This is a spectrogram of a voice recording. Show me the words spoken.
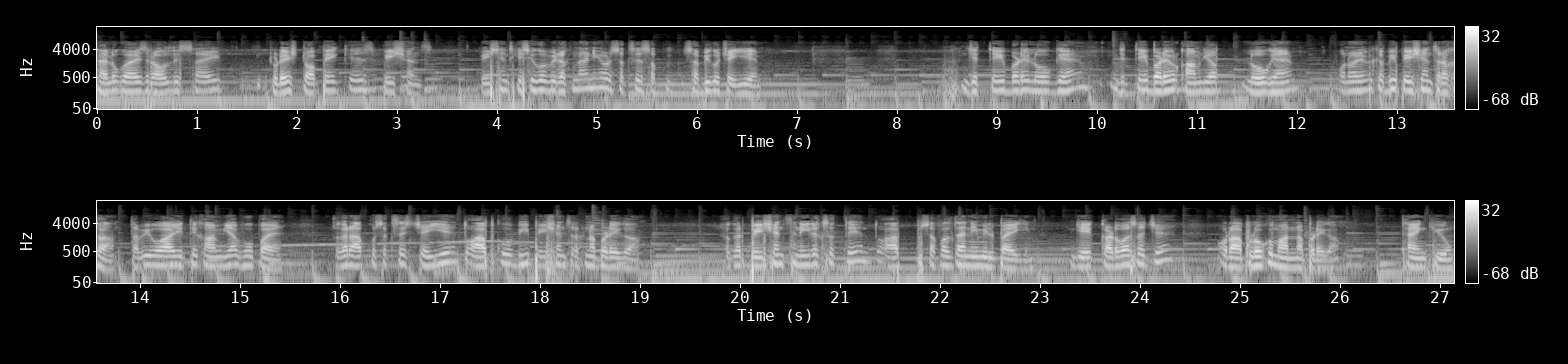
Hello guys Rahul this side today's topic is patience patience किसी को भी रखना नहीं और सक्सेस सब, सभी को चाहिए। जितने बड़े लोग हैं, जितने बड़े और कामयाब लोग हैं, उन्होंने भी कभी पेशेंस रखा, तभी वो आज इतने कामयाब हो पाए। अगर आपको सक्सेस चाहिए तो आपको भी पेशेंस रखना पड़ेगा। अगर पेशेंस नहीं रख सकते तो आप सफलता नहीं मिल पाएगी। ये एक कड़वा सच है और आप लोगों को मानना पड़ेगा। Thank you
